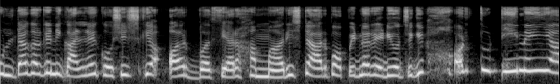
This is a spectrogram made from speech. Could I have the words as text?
उल्टा करके निकालने की कोशिश की और बस यार, हमारी स्टार पॉपिट ना रेडी हो चुकी और टूटी नहीं यार।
